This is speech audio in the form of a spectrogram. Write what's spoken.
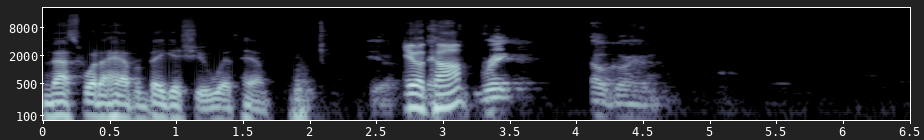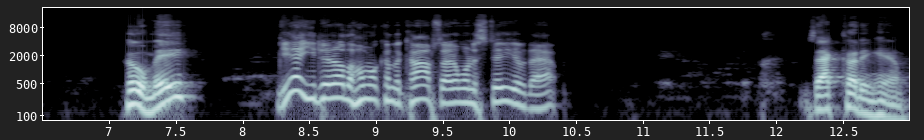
And that's what I have a big issue with him. Yeah. You have a comp? Rick. Oh, go ahead. Who, me? Yeah, you did all the homework on the cops. I don't want to steal you of that. Zach Cunningham.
